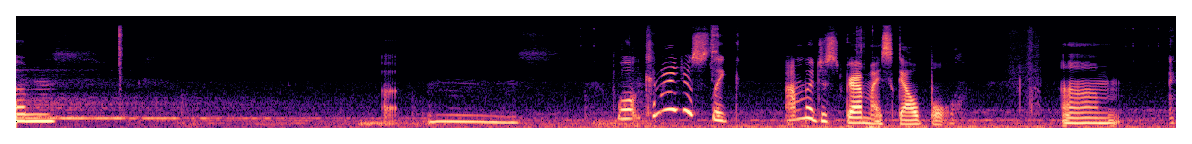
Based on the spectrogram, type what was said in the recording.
Um. Uh, mm, well, can I just like? I'm gonna just grab my scalpel. Um. I,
